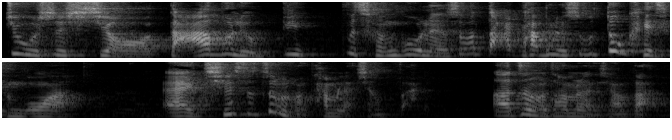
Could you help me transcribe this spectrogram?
就是小 w 必不成功的，是不是大 W 是不是都可以成功啊？哎，其实正好他们俩相反啊，正好他们俩相反。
